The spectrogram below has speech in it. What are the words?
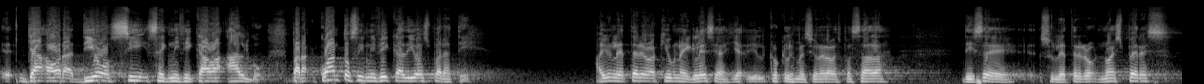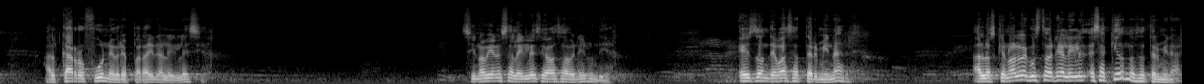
eh, ya ahora Dios sí significaba algo. Para, ¿Cuánto significa Dios para ti? Hay un letrero aquí, una iglesia, creo que les mencioné la vez pasada, dice su letrero, no esperes al carro fúnebre para ir a la iglesia. Si no vienes a la iglesia vas a venir un día. Es donde vas a terminar. A los que no les gusta venir a la iglesia, es aquí donde vas a terminar.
